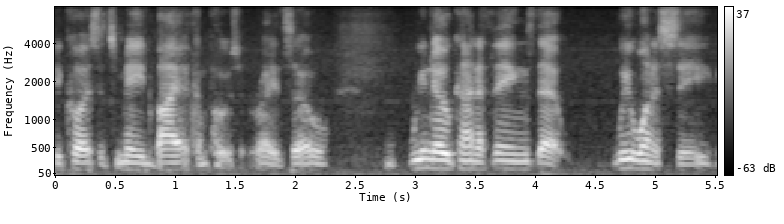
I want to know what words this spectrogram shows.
because it's made by a composer, right? So we know kind of things that we want to see.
